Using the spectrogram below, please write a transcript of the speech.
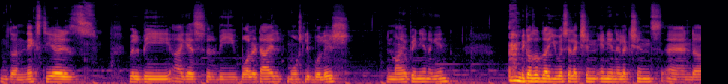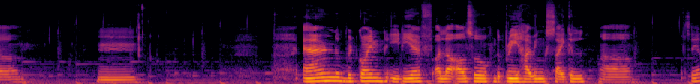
the next year is will be i guess will be volatile mostly bullish in my opinion again because of the us election indian elections and uh, mm, and bitcoin etf also the pre-halving cycle uh, so yeah.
